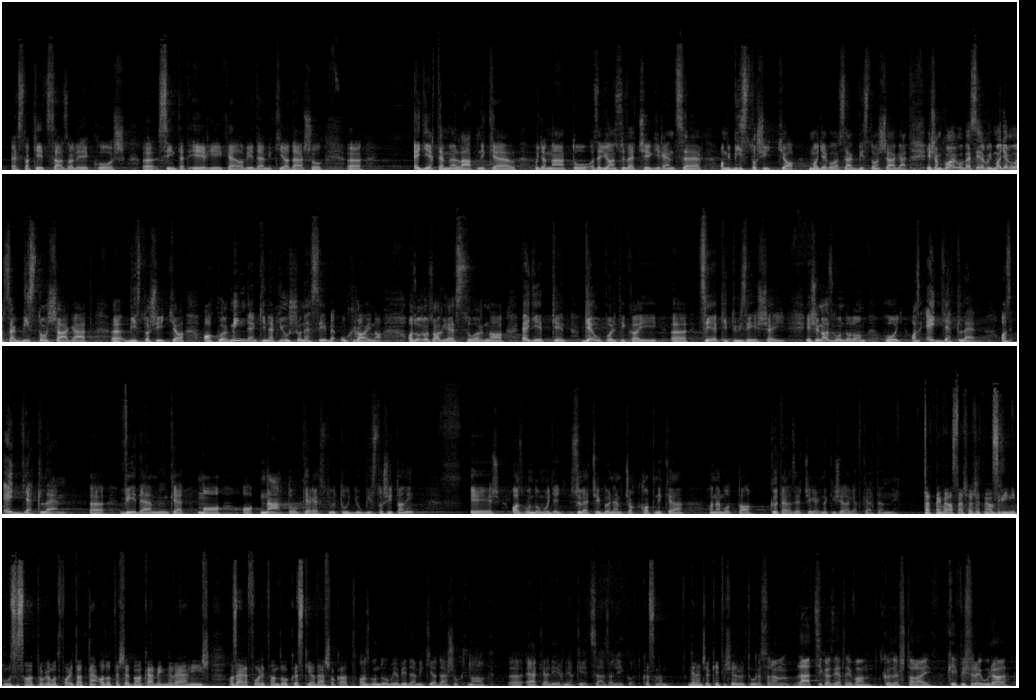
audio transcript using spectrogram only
ezt a kétszázalékos szintet érjék el a védelmi kiadások egyértelműen látni kell, hogy a NATO az egy olyan szövetségi rendszer, ami biztosítja Magyarország biztonságát. És amikor arról beszélek, hogy Magyarország biztonságát biztosítja, akkor mindenkinek jusson eszébe Ukrajna. Az orosz agresszornak egyébként geopolitikai célkitűzései. És én azt gondolom, hogy az egyetlen, az egyetlen védelmünket ma a NATO-n keresztül tudjuk biztosítani, és azt gondolom, hogy egy szövetségből nem csak kapni kell, hanem ott a kötelezettségeknek is eleget kell tenni. Tehát megválasztás esetén az Rínyi 2026 programot folytatná, adott esetben akár még növelni is az erre fordítandó közkiadásokat? Azt gondolom, hogy a védelmi kiadásoknak el kell érni a két százalékot. Köszönöm. Gerencsér képviselő úr? Köszönöm. Látszik azért, hogy van közös talaj képviselő úrral.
